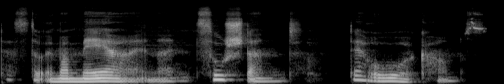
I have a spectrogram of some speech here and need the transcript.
dass du immer mehr in einen Zustand der Ruhe kommst.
